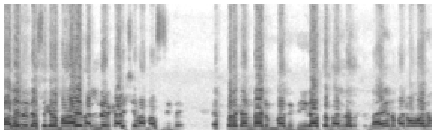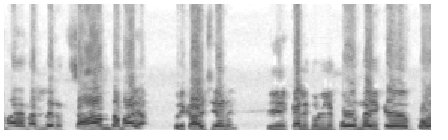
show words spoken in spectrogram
വളരെ രസകരമായ നല്ലൊരു കാഴ്ചയാണ് ആ മസ്ജിദ്. എത്ര കണ്ടാലും മതി തീരാത്ത നല്ല നയന മനോഹരമായ നല്ലൊരു ശാന്തമായ ഒരു കാഴ്ചയാണ്. ഈ കലി തുള്ളി പോകുന്ന ഈ പുഴ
